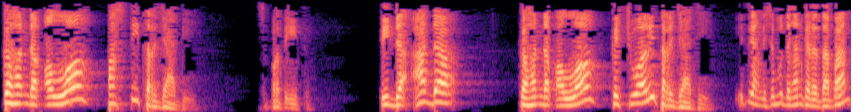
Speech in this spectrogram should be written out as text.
kehendak Allah pasti terjadi. Seperti itu. Tidak ada kehendak Allah kecuali terjadi. Itu yang disebut dengan ketetapan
